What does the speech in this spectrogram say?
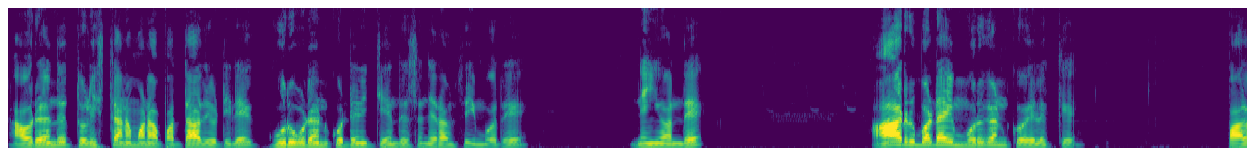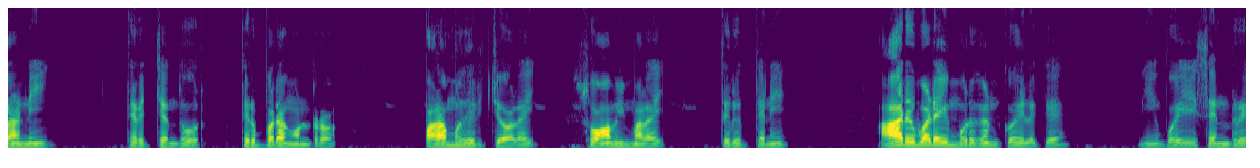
அவர் வந்து தொழிஸ்தானமான பத்தாவது வீட்டிலே குருவுடன் கூட்டணி சேர்ந்து சஞ்சாரம் செய்யும்போது நீங்கள் வந்து ஆறுபடை முருகன் கோயிலுக்கு பழனி திருச்செந்தூர் திருப்பரங்குன்றம் பழமுதிர்ச்சோலை சுவாமிமலை திருத்தணி ஆறுபடை முருகன் கோயிலுக்கு நீங்கள் போய் சென்று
